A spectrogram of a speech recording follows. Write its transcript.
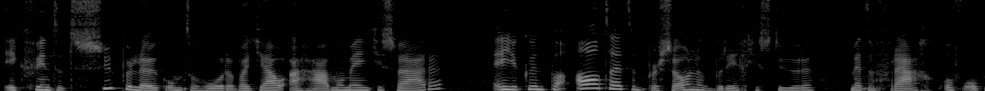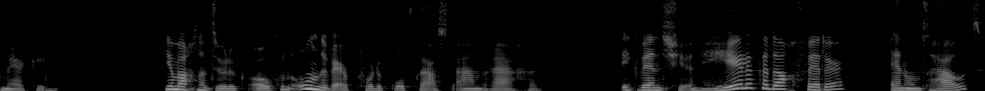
Ik vind het superleuk om te horen wat jouw aha-momentjes waren en je kunt me altijd een persoonlijk berichtje sturen met een vraag of opmerking. Je mag natuurlijk ook een onderwerp voor de podcast aandragen. Ik wens je een heerlijke dag verder en onthoud,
